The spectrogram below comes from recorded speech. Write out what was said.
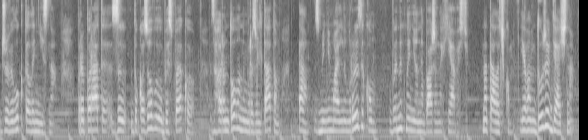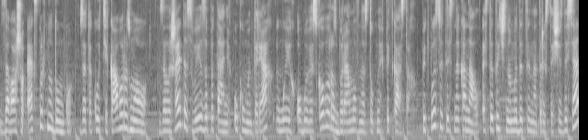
Джовілук та Ленісна. Препарати з доказовою безпекою, з гарантованим результатом та з мінімальним ризиком виникнення небажаних явищ. Наталочко, я вам дуже вдячна за вашу експертну думку, за таку цікаву розмову. Залишайте свої запитання у коментарях, і ми їх обов'язково розберемо в наступних підкастах. Підписуйтесь на канал Естетична медицина 360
